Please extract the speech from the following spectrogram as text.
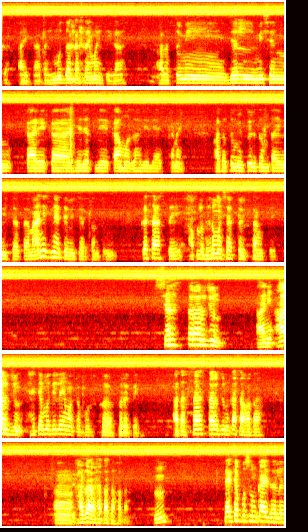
का? ऐका आता ही मुद्दा कसा आहे माहिती आहे का? आता तुम्ही जल मिशन कार्य का ह्याच्यातले कामं झालेली आहेत का नाही? आता तुम्ही प्रीतमताई विचारताना अनेक नेते विचारताना तुम्ही. कसं असतंय आपलं धर्मशास्त्र सांगते सहस्त्रार्जुन आणि अर्जुन ह्याच्यामध्ये लय मोठा फरक आहे. आता सहस्त्रार्जुन कसा होता? हजार हाताचा होता. त्याच्यापासून काय झालं?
